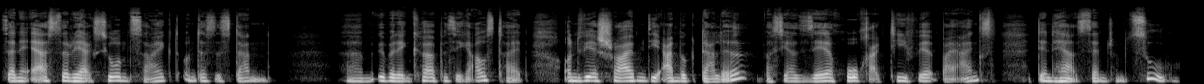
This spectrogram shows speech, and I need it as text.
seine erste Reaktion zeigt und dass es dann ähm, über den Körper sich austeilt. Und wir schreiben die Amygdale, was ja sehr hochaktiv wird bei Angst, den Herzzentrum zu.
